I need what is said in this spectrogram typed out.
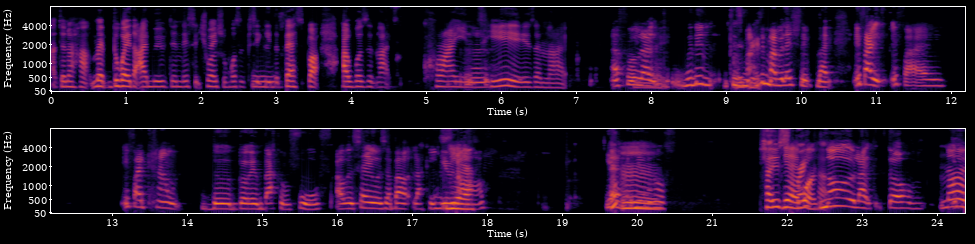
I don't know how the way that I moved in this situation wasn't particularly Mm. the best, but I wasn't like crying No. tears and like I feel you like know. within because I agree. my relationship, like if I if I if I count the going back and forth, I would say it was about like a year and a half. Yeah, a year and a Mm. half. Post Yeah, breakup. No, like the no,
